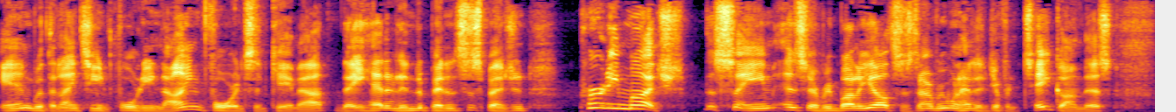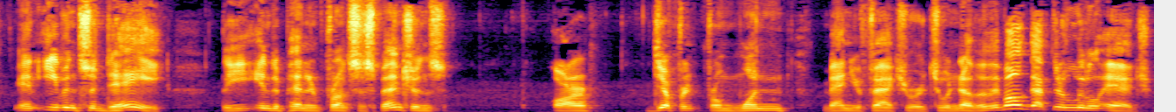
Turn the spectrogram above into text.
And with the 1949 Fords that came out, they had an independent suspension pretty much the same as everybody else's. Now, everyone had a different take on this, and even today, the independent front suspensions are different from one manufacturer to another. They've all got their little edge.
